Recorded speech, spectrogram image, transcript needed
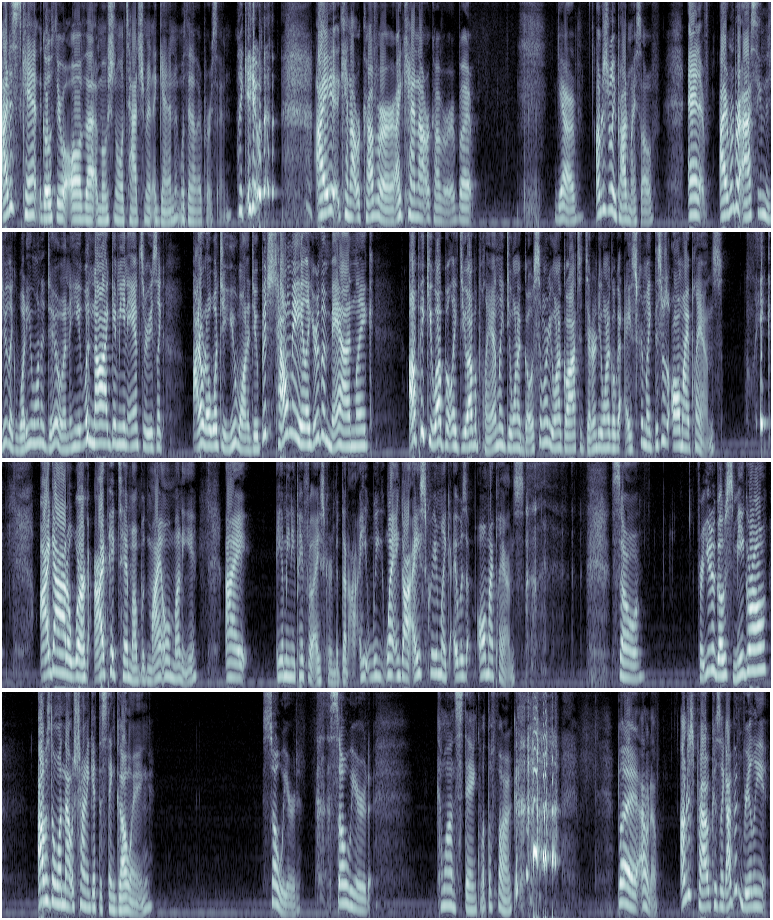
I just can't go through all of that emotional attachment again with another person. Like it I cannot recover. I cannot recover, but yeah, I'm just really proud of myself. And I remember asking the dude like, "What do you want to do?" and he would not give me an answer. He's like, "I don't know what do you want to do?" Bitch, tell me. Like you're the man. Like I'll pick you up, but like, do you have a plan? Like, do you want to go somewhere? Do you want to go out to dinner? Do you want to go get ice cream? Like, this was all my plans. like, I got out of work. I picked him up with my own money. I, I mean, he paid for the ice cream, but then I, we went and got ice cream. Like, it was all my plans. so, for you to ghost me, girl, I was the one that was trying to get this thing going. So weird. so weird. Come on, stink. What the fuck? but I don't know. I'm just proud because like I've been really.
